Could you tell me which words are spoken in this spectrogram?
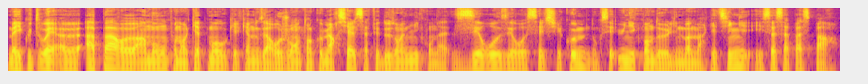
Bah écoute, ouais, euh, à part euh, un moment pendant 4 mois où quelqu'un nous a rejoint en tant que commercial, ça fait 2 ans et demi qu'on a 0, 0 sales chez Com. Donc, c'est uniquement de l'inbound marketing. Et ça, ça passe par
